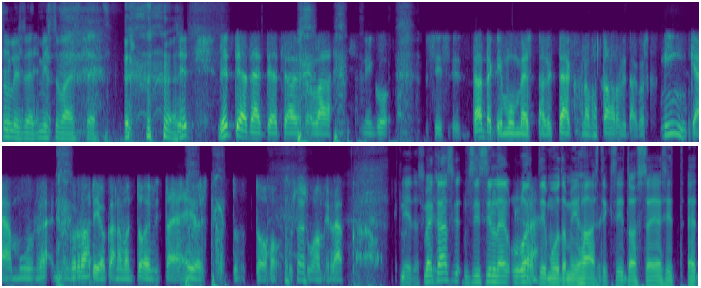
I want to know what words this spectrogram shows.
tuli se, että missä vaiheessa tehty. nyt, nyt tietää, että se olisi olla niin kuin, siis tämän takia mun mielestä tämä kanava tarvitaan, koska minkään muun niin radiokanavan toimittaja ei olisi tarttunut tuohon kuin Suomi rap Kiitos. Me kans, siis sille luettiin muutamia haastiksi tuossa ja sitten et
